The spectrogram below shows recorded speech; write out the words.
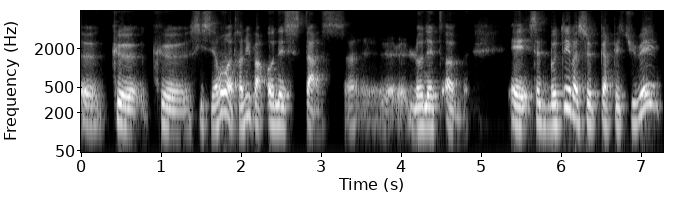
euh, que, Cicéron a traduit par honestas, hein, l'honnête homme. Et cette beauté va se perpétuer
